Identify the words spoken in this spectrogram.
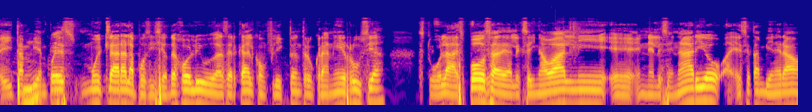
Y también, pues, muy clara la posición de Hollywood acerca del conflicto entre Ucrania y Rusia. Estuvo la esposa de Alexei Navalny eh, en el escenario. Ese también era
